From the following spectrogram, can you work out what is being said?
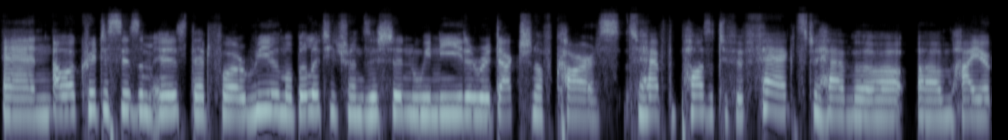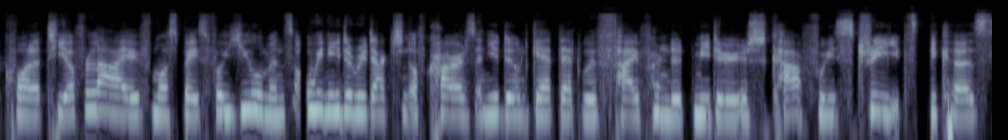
And our criticism is that for a real mobility transition, we need a reduction of cars to have the positive effects, to have a um, higher quality quality of life, more space for humans. We need a reduction of cars, and you don't get that with 500 meters car free streets because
